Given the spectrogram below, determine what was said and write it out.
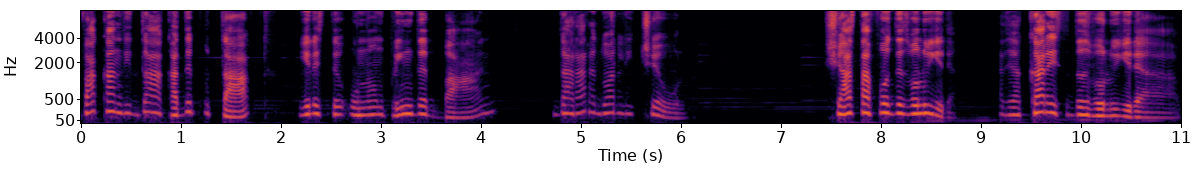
va candida ca deputat, el este un om plin de bani, dar are doar liceul. Și asta a fost dezvăluirea. Adică care este dezvăluirea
